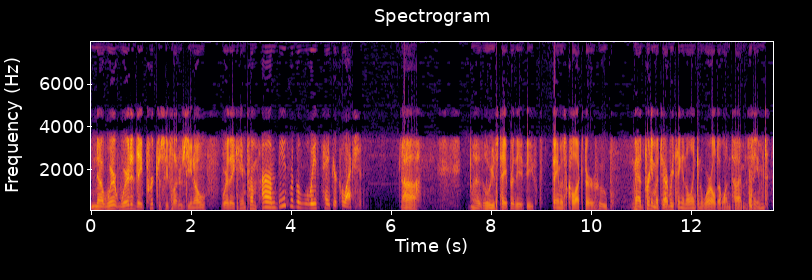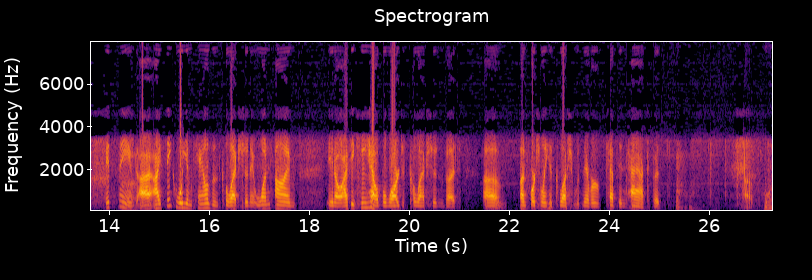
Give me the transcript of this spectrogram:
now, where where did they purchase these letters? Do you know where they came from? Um, these were the Louise Taper collection. Ah, uh, Louise Taper, the the famous collector who had pretty much everything in the Lincoln world at one time. It seemed. It seemed. Uh, I, I think William Townsend's collection at one time, you know, I think he held the largest collection, but um, unfortunately, his collection was never kept intact. But uh,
